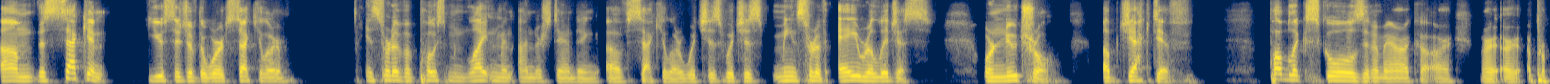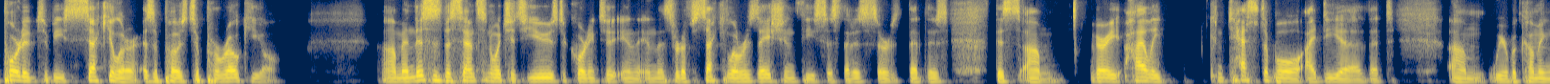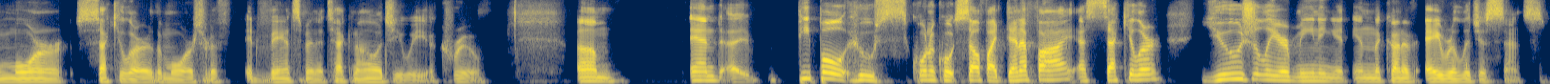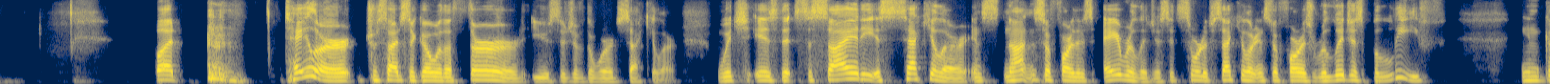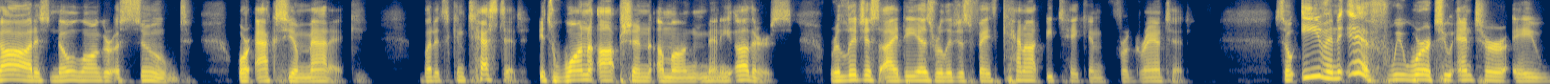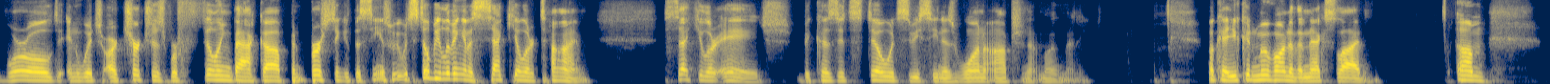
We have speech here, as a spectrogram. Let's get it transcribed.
Um, the second usage of the word secular is sort of a post enlightenment understanding of secular which is which is means sort of a religious or neutral objective public schools in america are, are, are purported to be secular as opposed to parochial um, and this is the sense in which it's used according to in, in the sort of secularization thesis that is sort of, that there's this um, very highly contestable idea that um, we're becoming more secular the more sort of advancement of technology we accrue. Um, and uh, people who quote unquote self identify as secular usually are meaning it in the kind of a religious sense. But Taylor decides to go with a third usage of the word secular, which is that society is secular, in, not insofar that it's a religious, it's sort of secular insofar as religious belief in God is no longer assumed or axiomatic, but it's contested. It's one option among many others. Religious ideas, religious faith cannot be taken for granted. So even if we were to enter a world in which our churches were filling back up and bursting at the seams, we would still be living in a secular time secular age because it still would be seen as one option among many. Okay, you can move on to the next slide. Um,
